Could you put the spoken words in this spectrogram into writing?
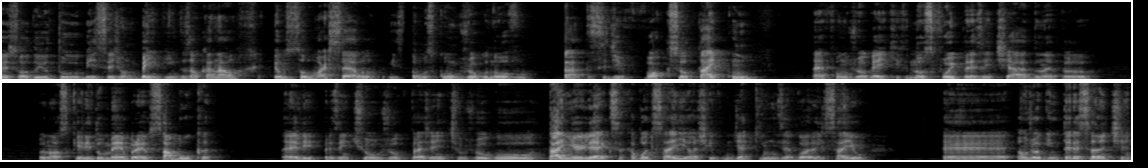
pessoal do YouTube, sejam bem-vindos ao canal. Eu sou o Marcelo e estamos com um jogo novo. Trata-se de Voxel Tycoon. Né? Foi um jogo aí que nos foi presenteado né, pelo, pelo nosso querido membro aí, o Samuka. Né? Ele presenteou o jogo pra gente. O jogo tá em Early Access, acabou de sair, eu acho que no dia 15 agora ele saiu. É, é um jogo interessante.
